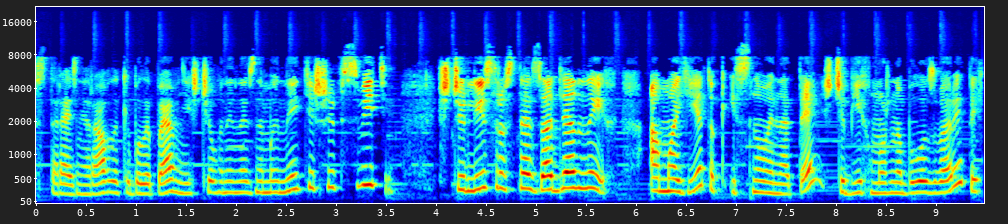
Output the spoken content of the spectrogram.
Старезні равлики були певні, що вони найзнаменитіші в світі, що ліс росте задля них, а маєток існує на те, щоб їх можна було зварити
